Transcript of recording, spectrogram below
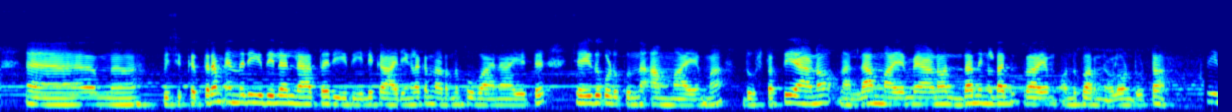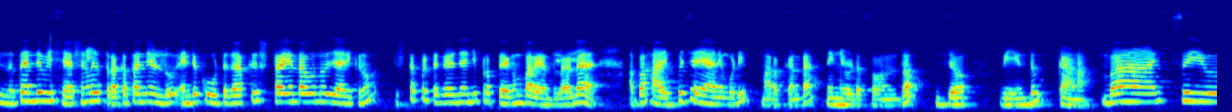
പിശുക്കത്തരം എന്ന രീതിയിലല്ലാത്ത രീതിയിൽ കാര്യങ്ങളൊക്കെ നടന്നു പോവാനായിട്ട് ചെയ്തു കൊടുക്കുന്ന അമ്മായിമ്മ ദുഷ്ടത്തിയാണോ നല്ല അമ്മായിമ്മയാണോ എന്താ നിങ്ങളുടെ അഭിപ്രായം? ഒന്ന് പറഞ്ഞോളൂ കേട്ടോ ഇന്നത്തെ എന്റെ വിശേഷങ്ങൾ ഇത്രയൊക്കെ തന്നെയുള്ളൂ എന്റെ കൂട്ടുകാർക്ക് ഇഷ്ടമായി ഉണ്ടാവും എന്ന് വിചാരിക്കണം. ഇഷ്ടപ്പെട്ട് കഴിഞ്ഞാൽ ഇനി പ്രത്യേകം പറയണ്ടല്ലോ അല്ലേ? അപ്പോൾ ഹൈപ്പ് ചെയ്യാനും കൂടി മറക്കണ്ട. നിങ്ങളുടെ സ്വന്തം ജോ. വീണ്ടും കാണാം. Bye C U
